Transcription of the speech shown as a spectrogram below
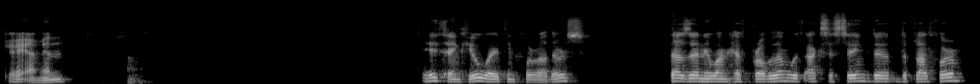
Okay, I'm in. Okay, thank you. Waiting for others. Does anyone have problem with accessing the, the platform?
